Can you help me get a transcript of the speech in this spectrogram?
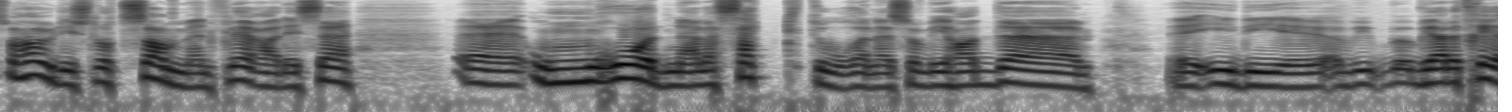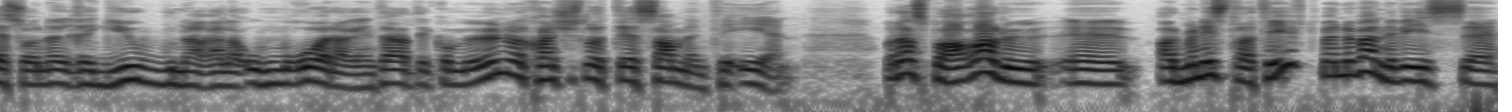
så har jo de slått sammen flere av disse eh, områdene eller sektorene som vi hadde eh, i de vi, vi, hadde tre sånne regioner eller områder internt i kommunen, og kanskje slått det sammen til én. Og Da sparer du eh, administrativt, men nødvendigvis eh,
